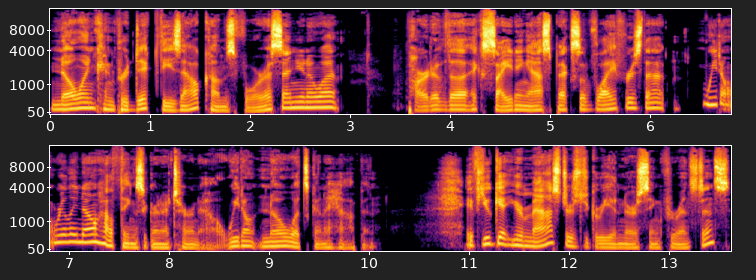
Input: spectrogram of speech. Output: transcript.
No one can predict these outcomes for us. And you know what? Part of the exciting aspects of life is that we don't really know how things are going to turn out. We don't know what's going to happen. If you get your master's degree in nursing, for instance,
